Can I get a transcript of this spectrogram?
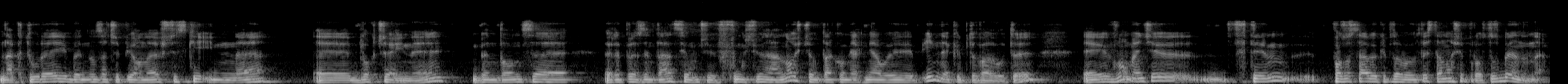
na której będą zaczepione wszystkie inne e, blockchainy, będące reprezentacją czy funkcjonalnością taką, jak miały inne kryptowaluty. E, W momencie w tym pozostałe kryptowaluty staną się po prostu zbędne,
